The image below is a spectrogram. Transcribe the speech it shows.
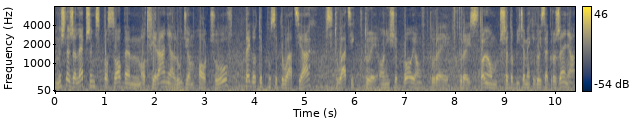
myślę, że lepszym sposobem otwierania ludziom oczu w tego typu sytuacjach, w sytuacji, w której oni się boją, w której, w której stoją przed obliczem jakiegoś zagrożenia,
